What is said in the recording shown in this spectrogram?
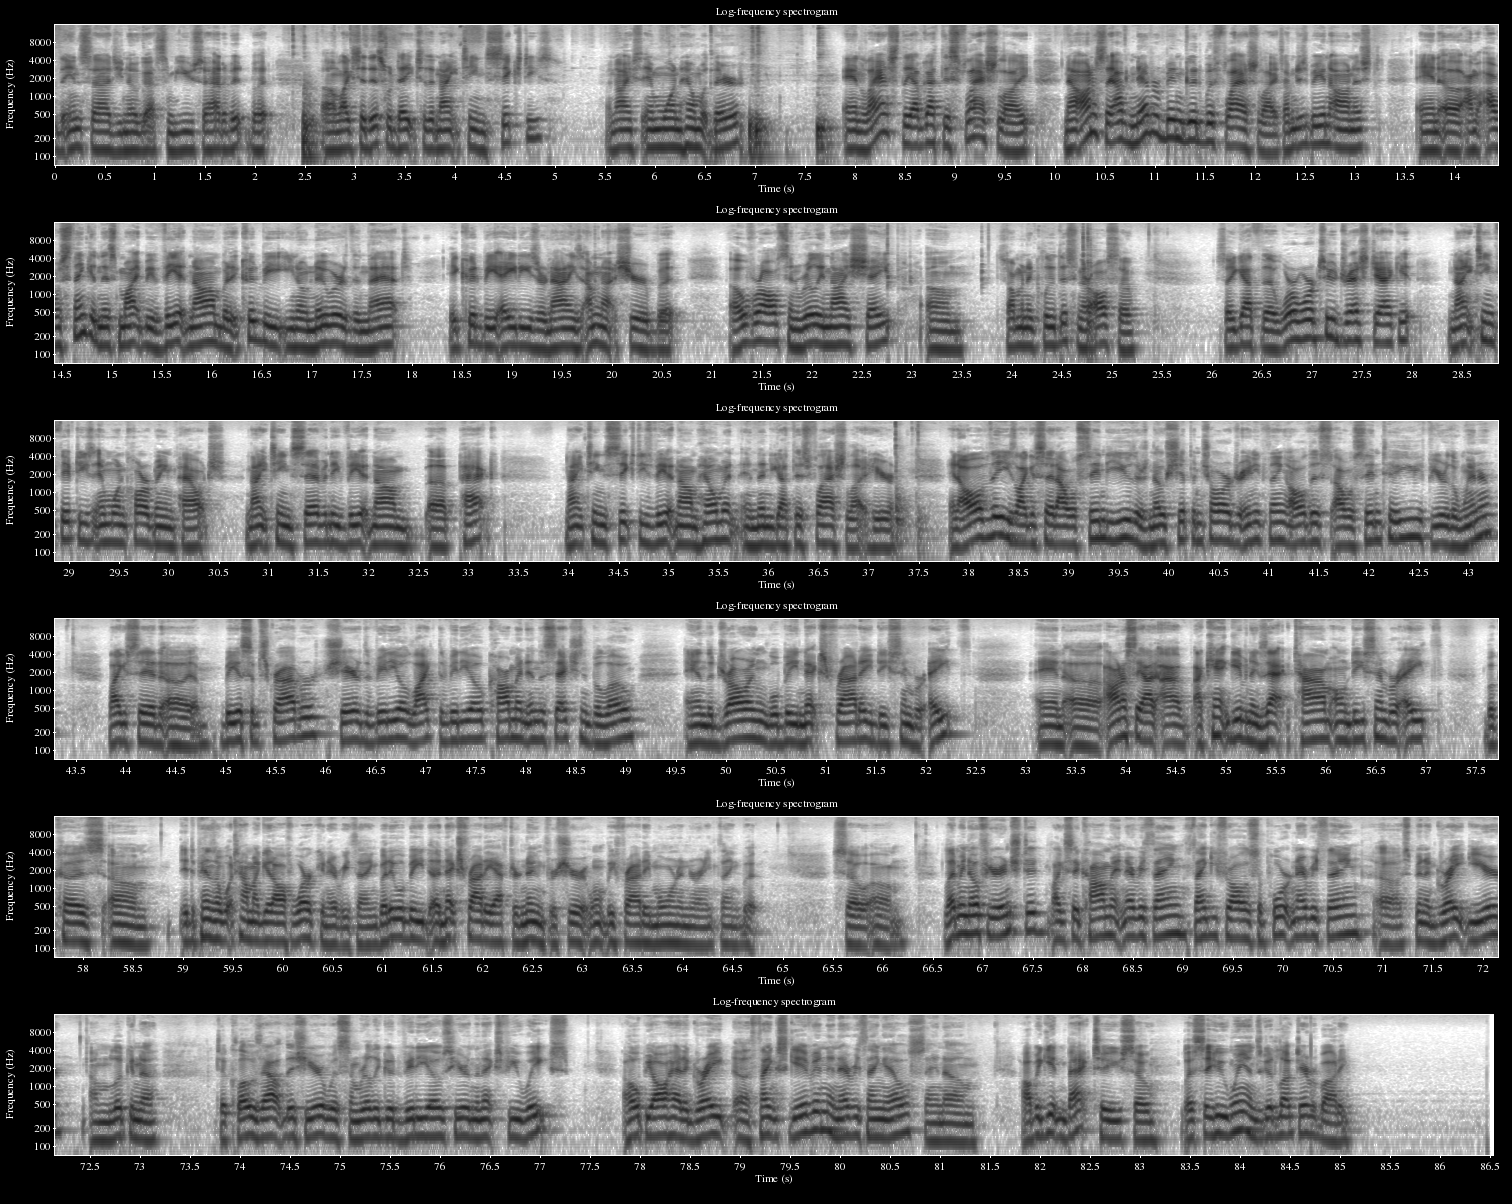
The inside, you know, got some use out of it, but um, like I said, this would date to the 1960s. A nice M1 helmet there. And lastly, I've got this flashlight. Now, honestly, I've never been good with flashlights. I'm just being honest. And uh, i was thinking this might be Vietnam, but it could be, you know, newer than that. It could be 80s or 90s. I'm not sure, but overall, it's in really nice shape. Um, so I'm going to include this in there also. So you got the World War II dress jacket, 1950s M1 carbine pouch, 1970 Vietnam uh, pack, 1960s Vietnam helmet, and then you got this flashlight here. And all of these, like I said, I will send to you. There's no shipping charge or anything. All this I will send to you if you're the winner. Like I said, uh, be a subscriber, share the video, like the video, comment in the section below. And the drawing will be next Friday, December 8th. And uh, honestly, I, I, I, can't give an exact time on December 8th because um, it depends on what time I get off work and everything. But it will be uh, next Friday afternoon for sure. It won't be Friday morning or anything. But so um, let me know if you're interested. Like I said, comment and everything. Thank you for all the support and everything. Uh, it's been a great year. I'm looking to to close out this year with some really good videos here in the next few weeks. I hope you all had a great uh, Thanksgiving and everything else. And um, I'll be getting back to you. So let's see who wins. Good luck to everybody.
